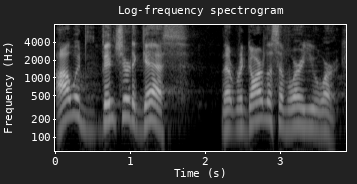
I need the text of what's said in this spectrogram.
I would venture to guess that regardless of where you work,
